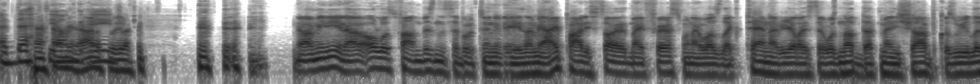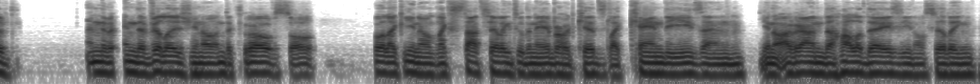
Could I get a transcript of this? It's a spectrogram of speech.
at that young I mean, age? Like, no, I mean, you know, I always found business opportunities. I mean, I probably started my first when I was like 10. I realized there was not that many shops because we lived in the in the village, you know, in the grove. So, or like you know, like start selling to the neighborhood kids like candies, and you know, around the holidays, you know, selling,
